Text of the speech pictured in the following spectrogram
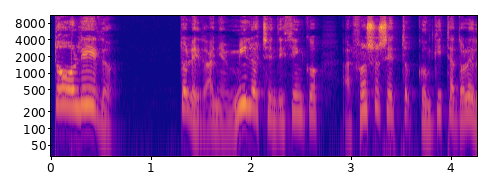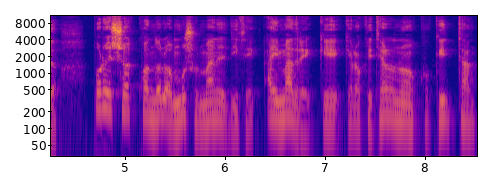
Toledo. Toledo, año 1085, Alfonso VI conquista Toledo. Por eso es cuando los musulmanes dicen, ay madre, que, los cristianos nos conquistan,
